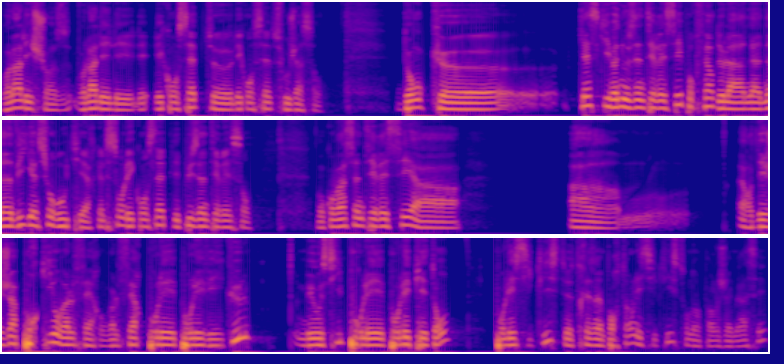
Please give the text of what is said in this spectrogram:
Voilà les choses, voilà les, concepts, euh, les concepts sous-jacents. Donc, euh, qu'est-ce qui va nous intéresser pour faire de la, navigation routière? Quels sont les concepts les plus intéressants? Donc on va s'intéresser à, alors déjà pour qui on va le faire? On va le faire pour les, véhicules, mais aussi pour les, pour les piétons, pour les cyclistes, très important, les cyclistes, on n'en parle jamais assez.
